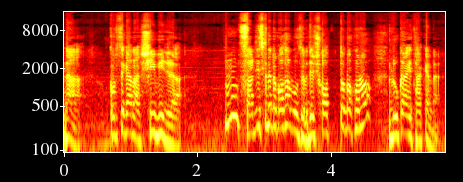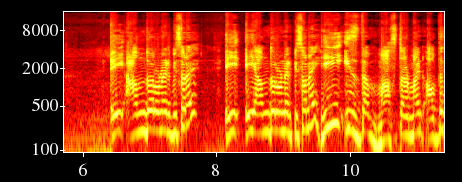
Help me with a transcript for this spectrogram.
না করছে কারা? শিবিররা। হুম, সার্জিস কিন্তু একটা কথা বলছিল যে সত্য কখনো লুকায় থাকে না। এই আন্দোলনের পিছনে, এই এই আন্দোলনের পিছনে he is the mastermind of the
